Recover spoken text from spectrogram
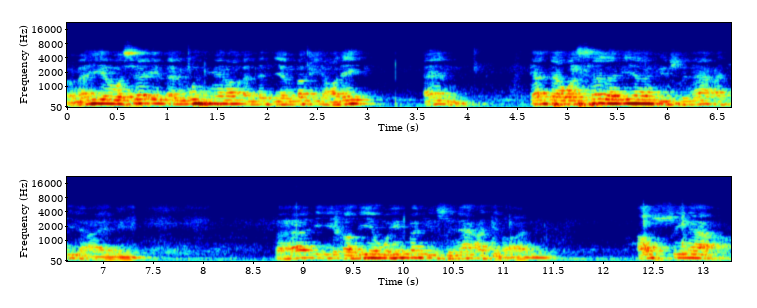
فما هي الوسائل المثمرة التي ينبغي عليك أن تتوسل بها في صناعة العالم؟ فهذه قضية مهمة في صناعة العالم. الصناعة.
